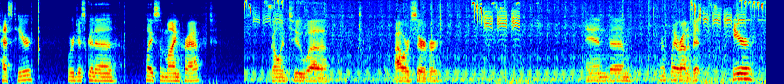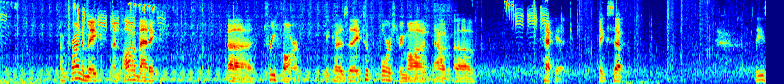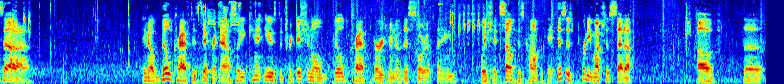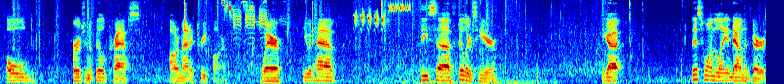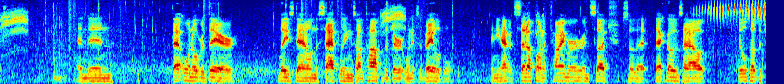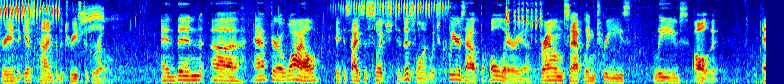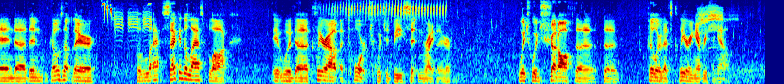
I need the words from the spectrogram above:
test here. We're just gonna play some Minecraft. Going to uh, our server. And um, I'm gonna play around a bit. Here, I'm trying to make an automatic uh, tree farm because they took the forestry mod out of Tekkit. Except these uh you know, Buildcraft is different now, so you can't use the traditional Buildcraft version of this sort of thing, which itself is complicated. This is pretty much a setup of the old version of Buildcraft's automatic tree farm, where you would have these uh, fillers here. You got this one laying down the dirt, and then that one over there lays down the saplings on top of the dirt when it's available. And you have it set up on a timer and such so that that goes out, fills up the trees, it gives time for the trees to grow. And then uh, after a while, it decides to switch to this one, which clears out the whole area ground, sapling, trees, leaves, all of it. And uh, then goes up there. The second to last block, it would uh, clear out a torch, which would be sitting right there, which would shut off the the filler that's clearing everything out.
